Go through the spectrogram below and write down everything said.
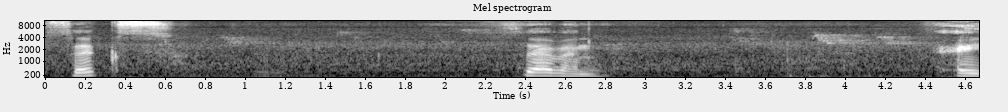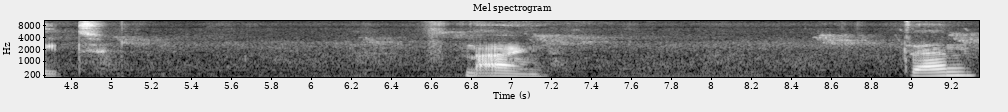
six, seven, eight, nine. 10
